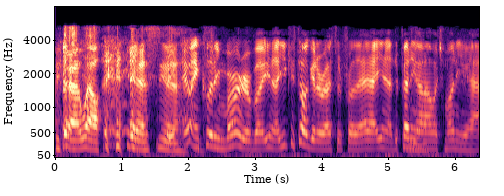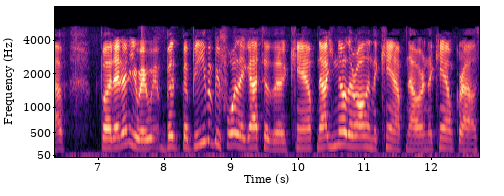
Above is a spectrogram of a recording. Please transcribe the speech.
Yeah, well, yes, yeah. including murder, but you know you can still get arrested for that. You know, depending on how much money you have. But at any rate, but but even before they got to the camp, now you know they're all in the camp now or in the campgrounds.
